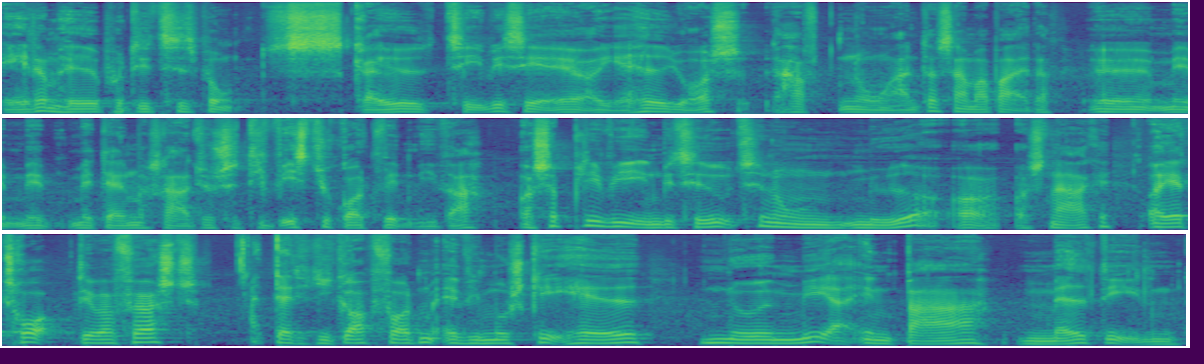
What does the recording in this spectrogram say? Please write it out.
Adam havde på det tidspunkt skrevet tv-serier, og jeg havde jo også haft nogle andre samarbejder øh, med, med, med Danmarks Radio, så de vidste jo godt, hvem vi var. Og så blev vi inviteret ud til nogle møder og, og snakke. Og jeg tror, det var først, da det gik op for dem, at vi måske havde noget mere end bare maddelen,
